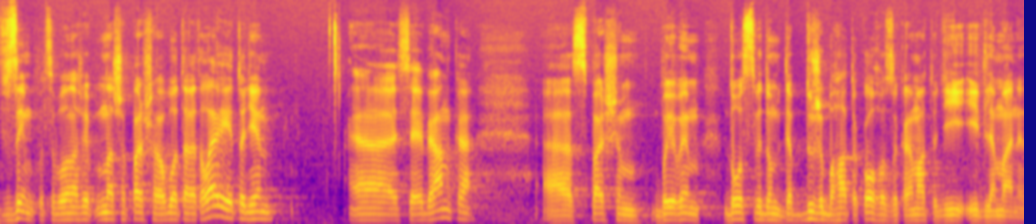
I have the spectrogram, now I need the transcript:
взимку. Це була наша, наша перша робота артилерії тоді. Е, Серебрянка з першим бойовим досвідом для дуже багато кого, зокрема тоді і для мене.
